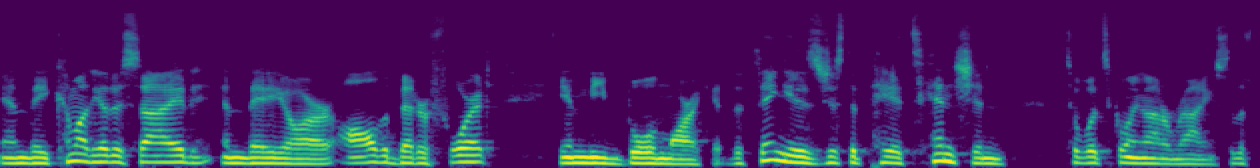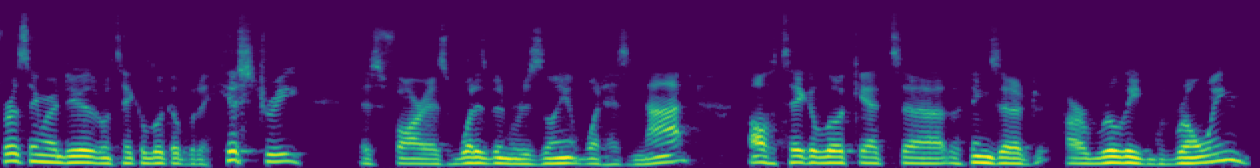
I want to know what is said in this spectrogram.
and they come out the other side and they are all the better for it in the bull market. The thing is just to pay attention to what's going on around you. So the first thing we're gonna do is we'll take a look at a bit of history as far as what has been resilient, what has not. Also take a look at uh, the things that are, are, really growing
